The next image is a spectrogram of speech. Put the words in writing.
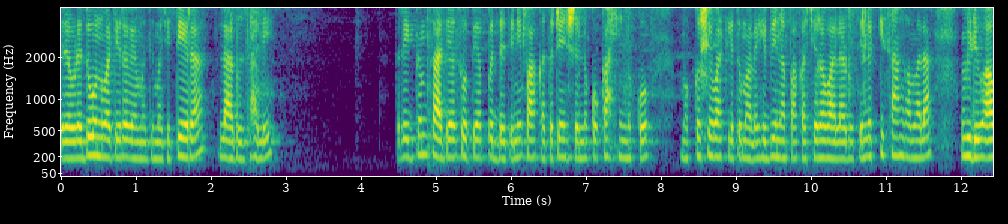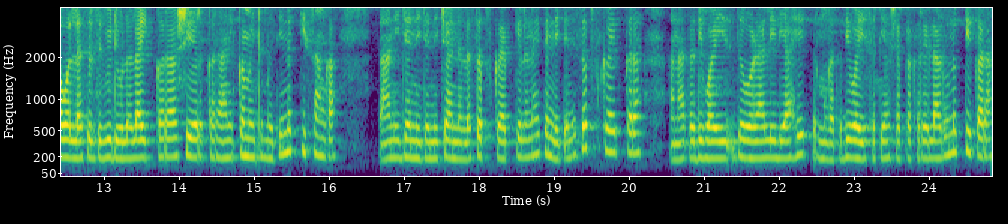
तर एवढ्या दोन वाटी रव्यामध्ये माझे तेरा लाडू झाले. तर एकदम साध्या सोप्या पद्धतीने पाकाचं टेन्शन नको काही नको. मग कसे वाटले तुम्हाला हे बिना पाकाचे रवा लाडू ते नक्की सांगा मला. व्हिडिओ आवडला असेल तर व्हिडिओला लाईक करा शेअर करा आणि कमेंटमध्ये नक्की सांगा. आणि ज्यांनी ज्यांनी चॅनलला सबस्क्राईब केलं नाही त्यांनी त्यांनी सबस्क्राईब करा. आणि आता दिवाळी जवळ आलेली आहे तर मग आता दिवाळीसाठी अशा प्रकारे लाडू नक्की करा.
